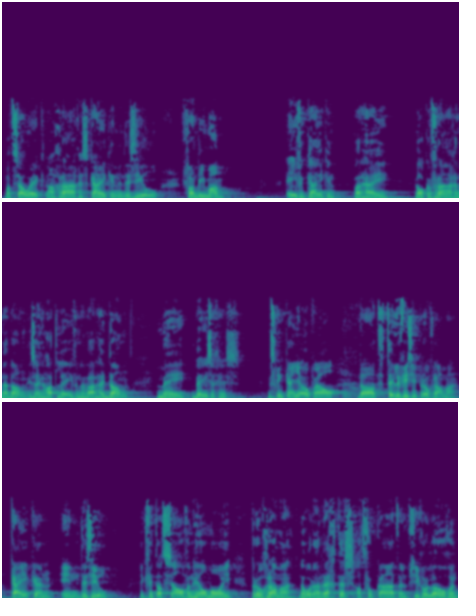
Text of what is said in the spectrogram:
Wat zou ik dan graag eens kijken in de ziel van die man? Even kijken waar hij, welke vragen er dan in zijn hart leven en waar hij dan mee bezig is. Misschien ken je ook wel dat televisieprogramma Kijken in de Ziel. Ik vind dat zelf een heel mooi programma. Dan worden rechters, advocaten, psychologen,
